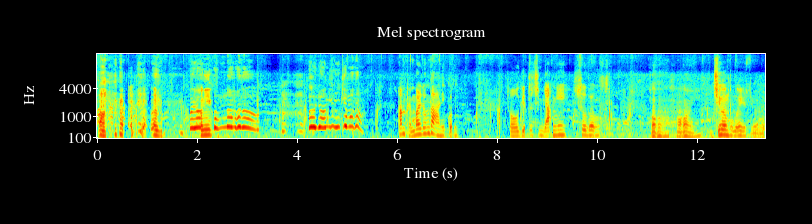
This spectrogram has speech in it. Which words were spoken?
아, 어, 양이 겁나 많아. 어, 양이 왜 이렇게 많아? 한 100마리 정도 아닐 거예요. 저기도 지금 양이 수백 없어. 어, 어, 어, 지금 보고 있으면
